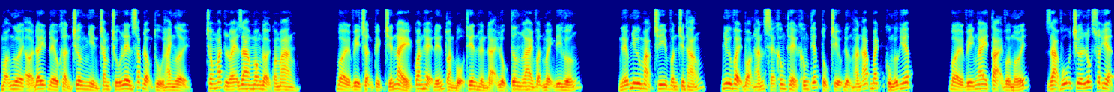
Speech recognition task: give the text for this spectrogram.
mọi người ở đây đều khẩn trương nhìn chăm chú lên sắp động thủ hai người, trong mắt lóe ra mong đợi quan mang bởi vì trận kịch chiến này quan hệ đến toàn bộ thiên huyền đại lục tương lai vận mệnh đi hướng. Nếu như mạc chi vẫn chiến thắng, như vậy bọn hắn sẽ không thể không tiếp tục chịu đựng hắn áp bách cùng ức hiếp. Bởi vì ngay tại vừa mới dạ vũ chưa lúc xuất hiện,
